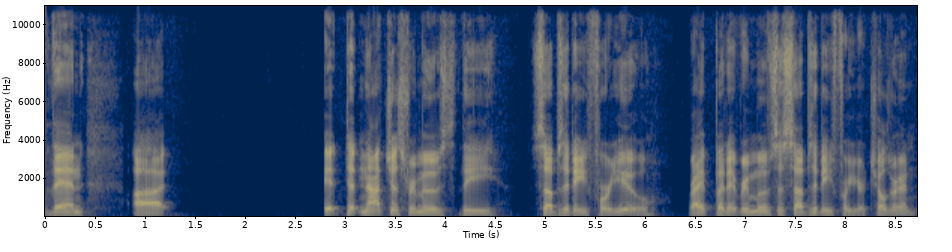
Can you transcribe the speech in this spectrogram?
then uh, it not just removes the subsidy for you, right? But it removes the subsidy for your children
